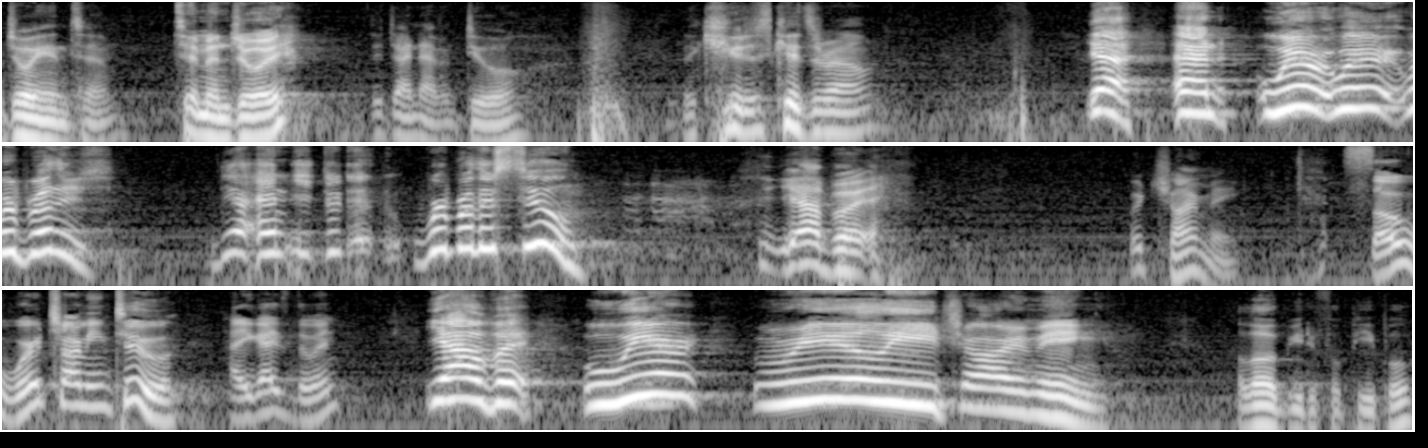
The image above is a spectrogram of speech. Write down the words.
Joy and Tim, Tim and Joy. the dynamic duo, the cutest kids around. Yeah, and we're, we're, we're brothers. Yeah, and uh, uh, we're brothers too. yeah, but we're charming. So we're charming too. How you guys doing? Yeah, but we're really charming. Hello, beautiful people.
